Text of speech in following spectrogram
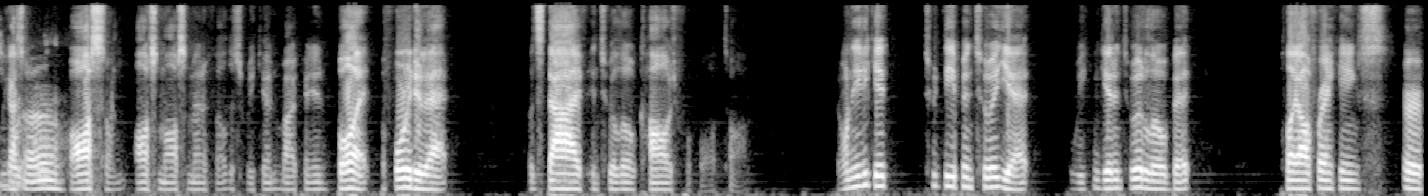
We got some Uh, awesome, awesome, awesome NFL this weekend, in my opinion. But before we do that, let's dive into a little college football talk. Don't need to get too deep into it yet. We can get into it a little bit. Playoff rankings or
